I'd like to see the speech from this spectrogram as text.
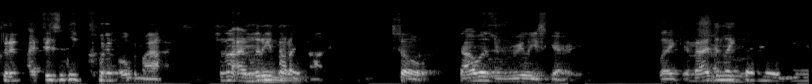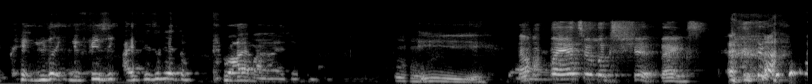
couldn't, I physically couldn't open my eyes. So then I literally thought I died. So that was really scary. Like imagine like that you, you, you like you physically, I physically had to pry my eyes open. Ooh. Eee. Now my answer looks shit. Thanks.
